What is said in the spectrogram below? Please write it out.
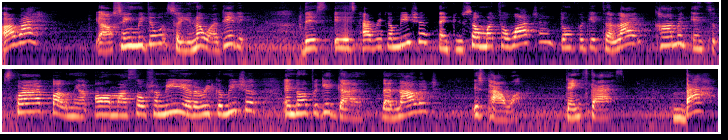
alright. Y'all seen me do it, so you know I did it. This is Arika Misha. Thank you so much for watching. Don't forget to like, comment, and subscribe. Follow me on all my social media at Arika Misha. And don't forget, guys, that knowledge is power. Thanks, guys. Bye.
